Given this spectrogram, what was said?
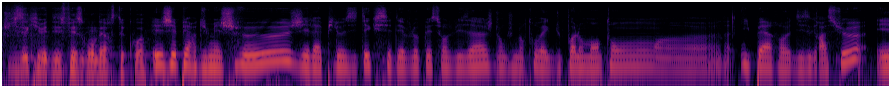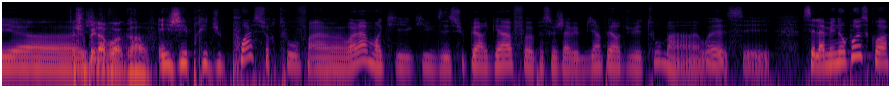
Tu disais qu'il y avait des effets secondaires, c'était quoi? Et j'ai perdu mes cheveux, j'ai la pilosité qui s'est développée sur le visage, donc je me retrouve avec du poil au menton, euh, hyper euh, disgracieux. Et euh, T'as chopé la voix grave. Et j'ai pris du poids surtout. Enfin voilà, moi qui, qui faisais super gaffe parce que j'avais bien perdu et tout, bah ouais, c'est c'est la ménopause quoi.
